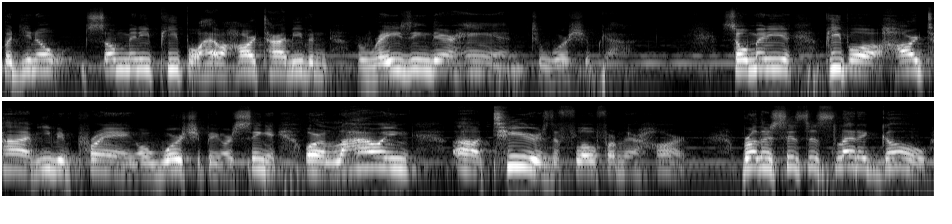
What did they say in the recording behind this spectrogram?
but you know, so many people have a hard time even raising their hand to worship God. So many people have a hard time even praying or worshiping or singing or allowing uh, tears to flow from their heart. Brothers and sisters, let it go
